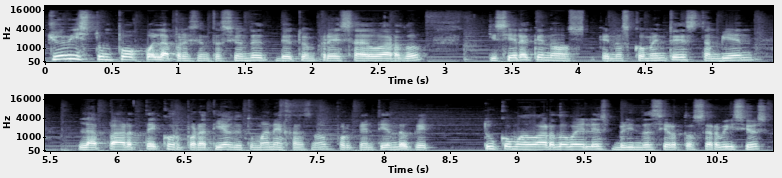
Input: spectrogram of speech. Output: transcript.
yo he visto un poco la presentación de, de tu empresa, Eduardo. Quisiera que nos, que nos comentes también la parte corporativa que tú manejas, ¿no? Porque entiendo que tú como Eduardo Vélez brindas ciertos servicios,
